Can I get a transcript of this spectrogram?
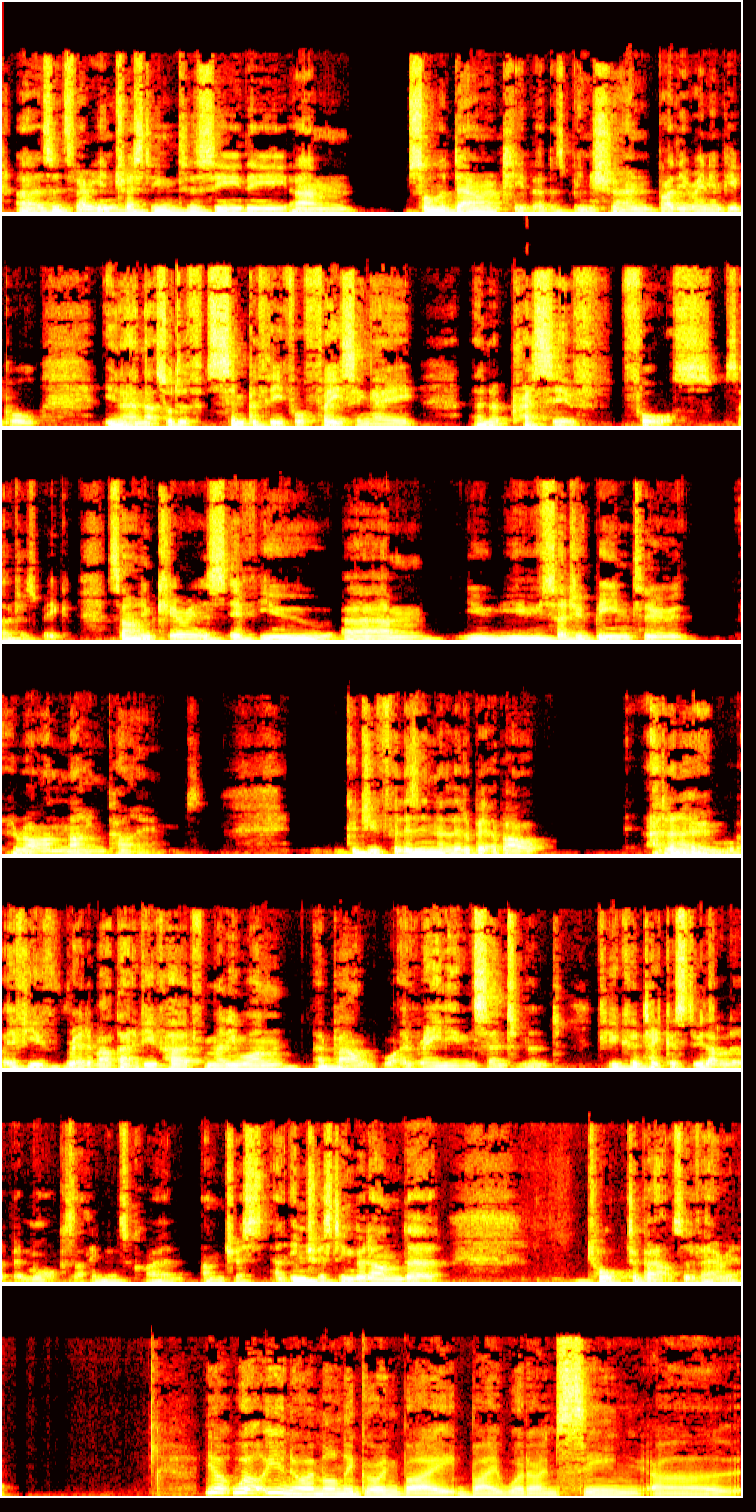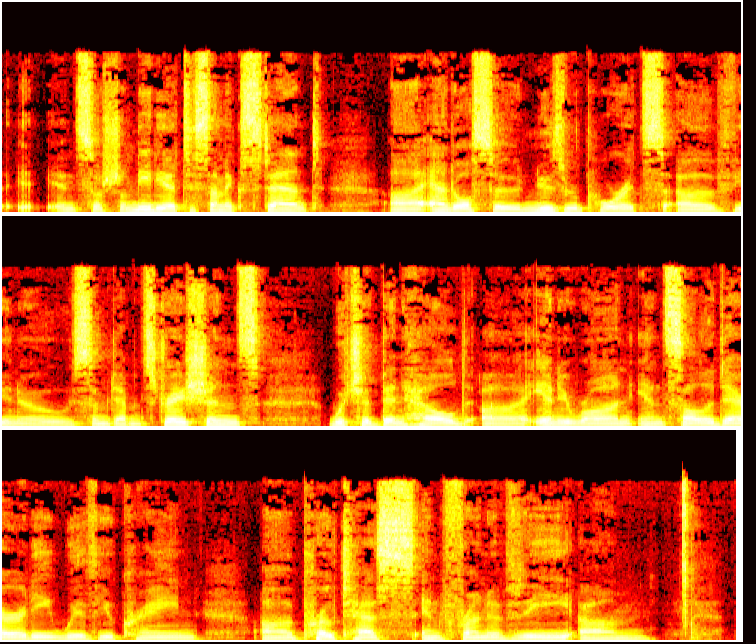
Uh, so it's very interesting to see the um, solidarity that has been shown by the Iranian people, you know, and that sort of sympathy for facing a an oppressive force, so to speak. So I'm curious if you um, you you said you've been to Iran nine times. Could you fill us in a little bit about I don't know if you've read about that, if you've heard from anyone about what Iranian sentiment, if you could take us through that a little bit more, because I think it's quite an interesting, interesting but under talked about sort of area. Yeah, well, you know, I'm only going by by what I'm seeing uh, in social media to some extent, uh, and also news reports of you know some demonstrations which have been held uh, in Iran in solidarity with Ukraine, uh, protests in front of the um,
